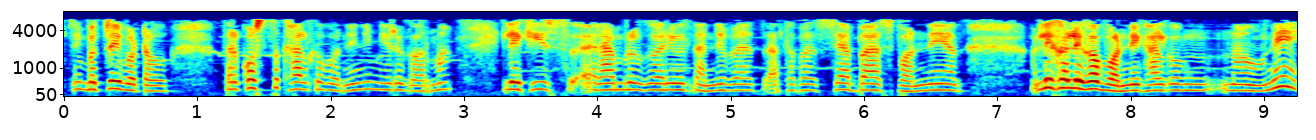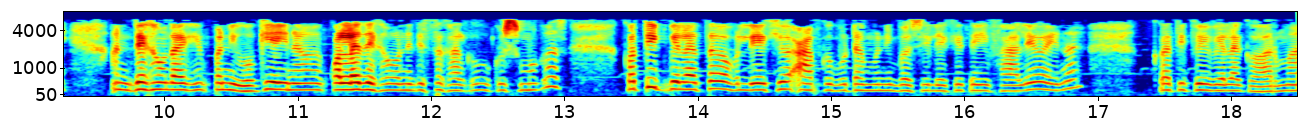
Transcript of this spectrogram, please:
चाहिँ बच्चैबाट हो। तर कस्तो खालको भने नि मेरो घरमा लेखिस राम्रो गर्यो धन्यवाद अथवा स्याबास भन्ने लेख लेख भन्ने खालको नहुने। अनि देखाउँदाखेरि पनि हो कि होइन कसलाई देखाउने त्यस्तो खालको उकुस मुकुस कति बेला त लेख्यो आँपको बुट्टा मुनि बसी लेख्यो त्यहीँ फाल्यो होइन? कतिपय बेला घरमा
